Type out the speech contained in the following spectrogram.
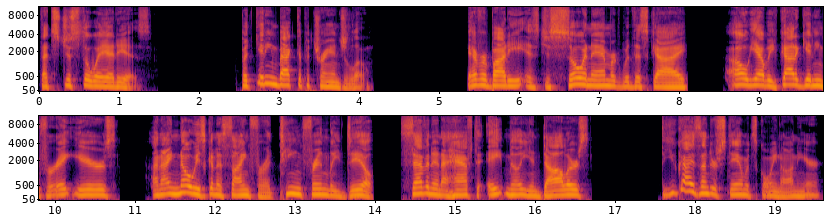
That's just the way it is. But getting back to Pietrangelo, everybody is just so enamored with this guy. Oh, yeah, we've got to get him for eight years. And I know he's going to sign for a team friendly deal seven and a half to eight million dollars. Do you guys understand what's going on here?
